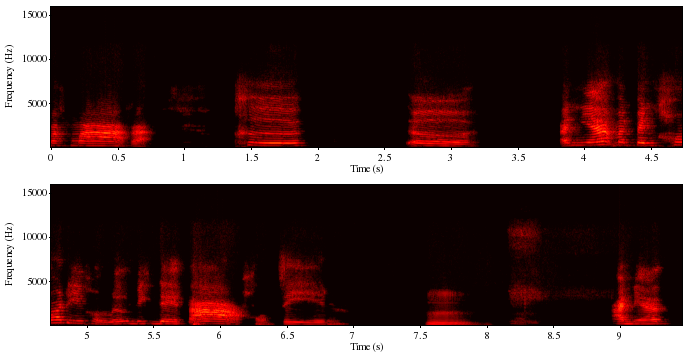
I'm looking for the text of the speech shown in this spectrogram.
มากมากอะ คือ เอออันเนี้ยมันเป็นข้อดีของเรื่อง Big Data ของจีน อืม อันเนี้ยอืม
